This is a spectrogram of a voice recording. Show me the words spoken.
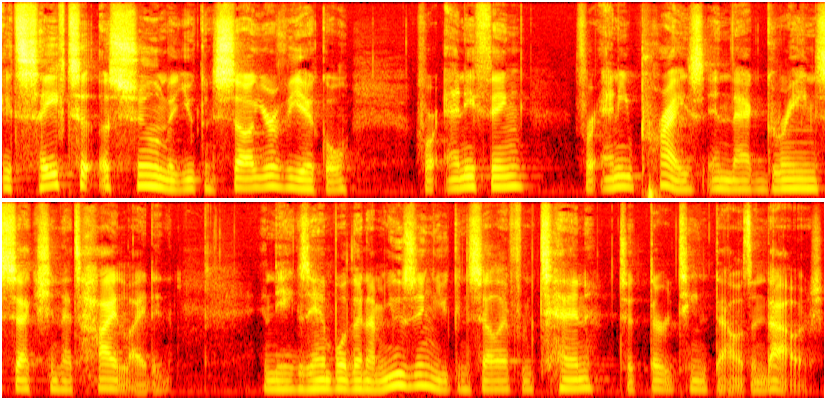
It's safe to assume that you can sell your vehicle for anything for any price in that green section that's highlighted. In the example that I'm using, you can sell it from ten to thirteen thousand dollars.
